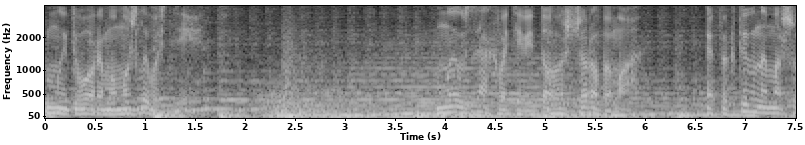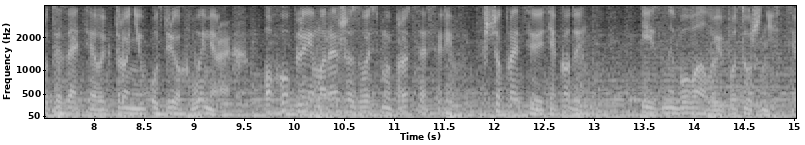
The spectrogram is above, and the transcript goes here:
Ми творимо можливості. Ми в захваті від того, що робимо. Ефективна маршрутизація електронів у трьох вимірах охоплює мережу з восьми процесорів, що працюють як один, із небувалою потужністю.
